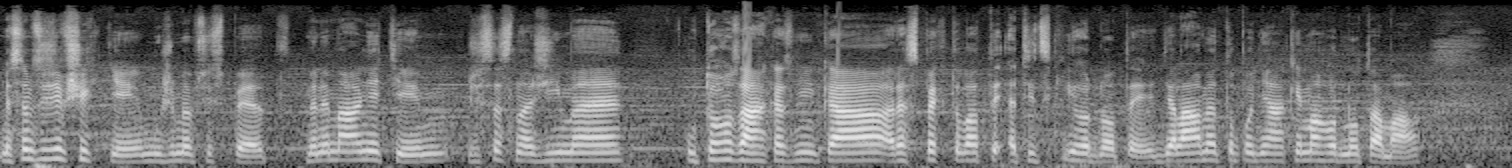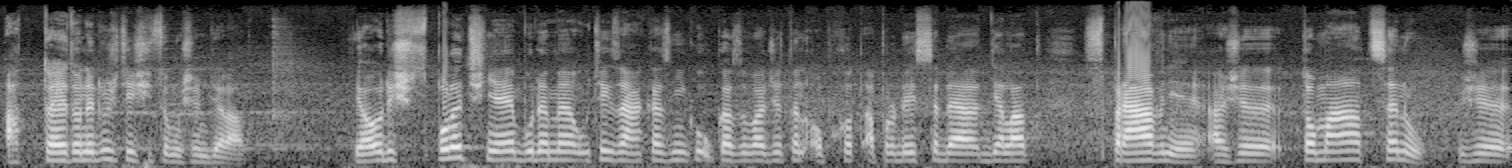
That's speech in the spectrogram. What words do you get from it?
myslím si, že všichni můžeme přispět minimálně tím, že se snažíme u toho zákazníka respektovat ty etické hodnoty. Děláme to pod nějakýma hodnotama a to je to nejdůležitější, co můžeme dělat. Jo, když společně budeme u těch zákazníků ukazovat, že ten obchod a prodej se dá dělat správně a že to má cenu, že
